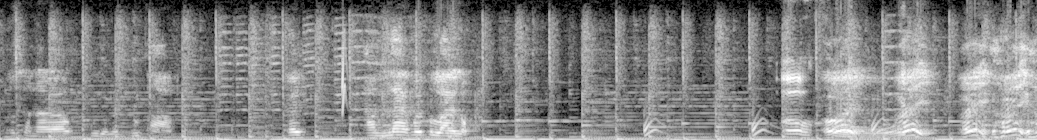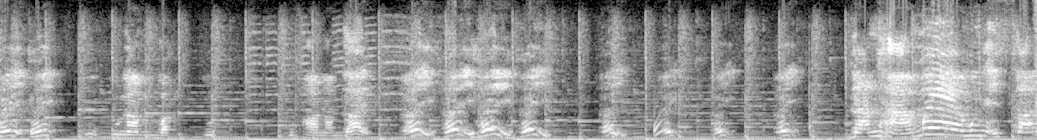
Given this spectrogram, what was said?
เพราะฉะนั้นแล้วกูจะเป็นผู้ทำเฮ้ยอันแรกไม่เป็นไรหรอกโอ้โหเฮ้ยเฮ้ยเฮ้ยเฮ้ยเฮ้ยเฮ้ยกูกูนำปะกูกูพานำได้เฮ้ยเฮ้ยเฮ้ยเฮ้ยเฮ้ยเฮ้ยเฮ้ยเฮ้ยดันหาแม่มึงไอ้สัส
